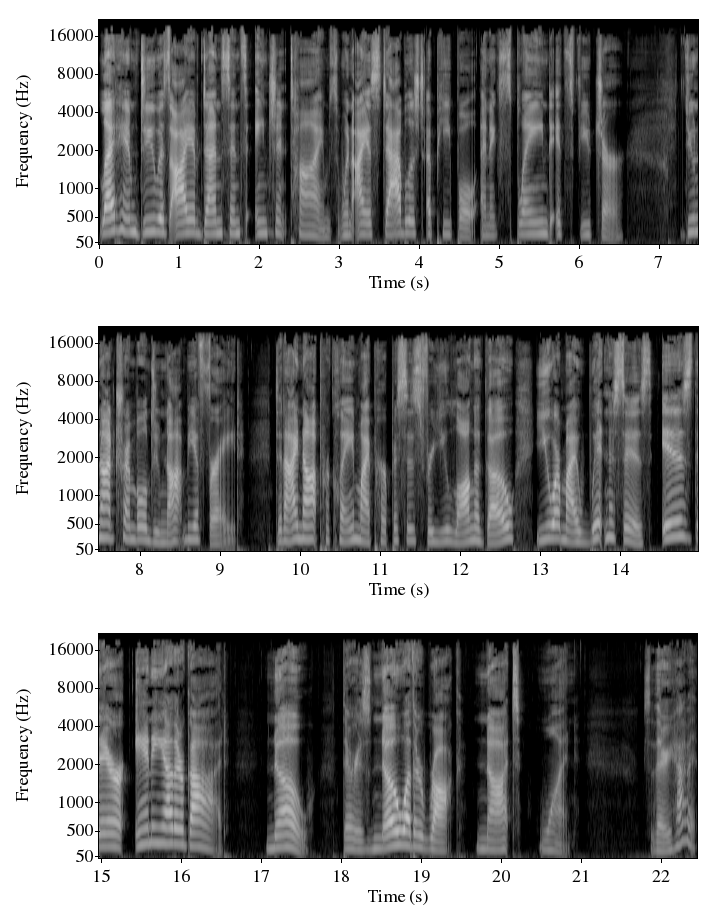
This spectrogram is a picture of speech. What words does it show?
Let him do as I have done since ancient times, when I established a people and explained its future. Do not tremble, do not be afraid. Did I not proclaim my purposes for you long ago? You are my witnesses. Is there any other God? No, there is no other rock, not one. So there you have it.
